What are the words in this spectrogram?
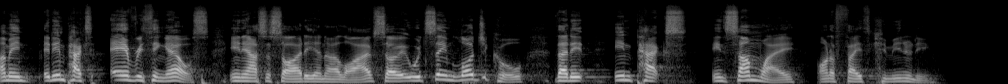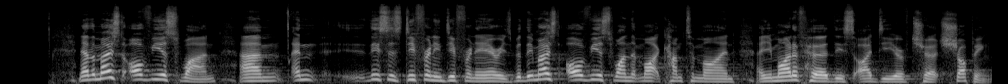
I mean, it impacts everything else in our society and our lives, so it would seem logical that it impacts in some way on a faith community. Now, the most obvious one, um, and this is different in different areas, but the most obvious one that might come to mind, and you might have heard this idea of church shopping.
